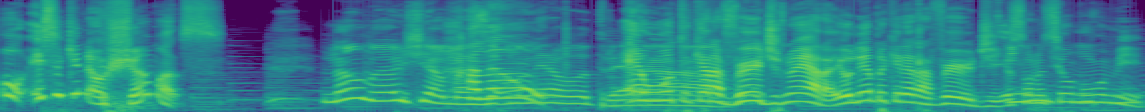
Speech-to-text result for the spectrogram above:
Oh, esse aqui não é o Chamas? não, não é o Chamas. Ah, não. O nome era outro. É o outro que era verde, não era? Eu lembro que ele era verde. eu só não sei o Sim, sim, nome.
